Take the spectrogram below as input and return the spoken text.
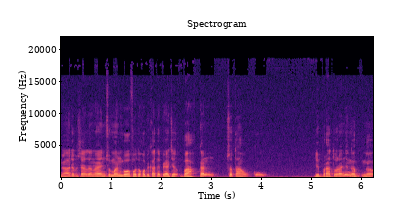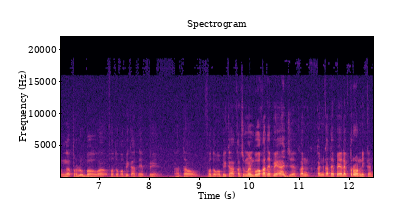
nggak ada persyaratan lain cuman bawa fotokopi KTP aja bahkan setauku di peraturannya nggak nggak nggak perlu bawa fotokopi KTP atau fotokopi kakak cuman bawa KTP aja kan kan KTP elektronik kan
